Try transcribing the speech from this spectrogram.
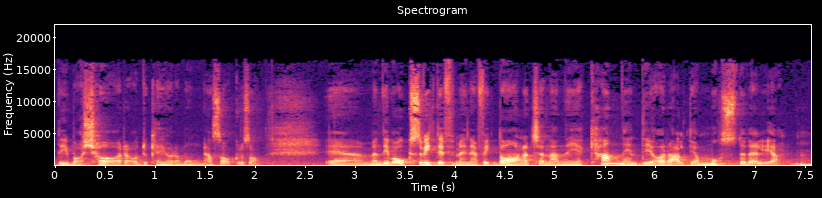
det är bara att köra och du kan göra många saker och så. Eh, men det var också viktigt för mig när jag fick barn att känna att jag kan inte göra allt, jag måste välja. Mm.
